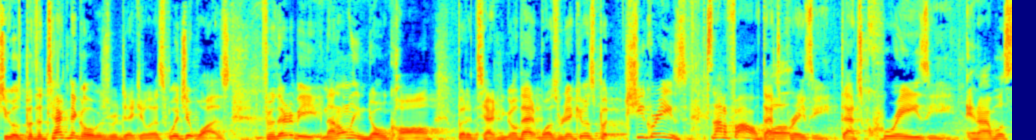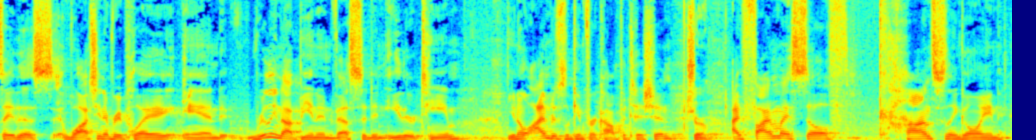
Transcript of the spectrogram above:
She goes, but the technical was ridiculous, which it was. For there to be not only no call, but a technical, that was ridiculous. But she agrees. It's not a foul. That's Well- crazy. That's crazy. And I will say this: watching every play and really not being invested in either team. You know, I'm just looking for competition. Sure. I find myself constantly going,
